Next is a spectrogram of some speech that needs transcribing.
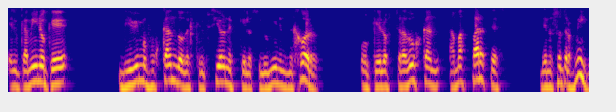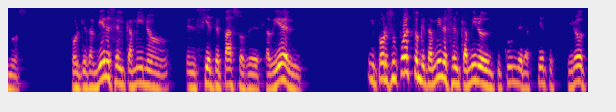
el camino que vivimos buscando descripciones que los iluminen mejor o que los traduzcan a más partes de nosotros mismos, porque también es el camino en siete pasos de Sabiel, y por supuesto que también es el camino del Tikkun de las siete Sefirot,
